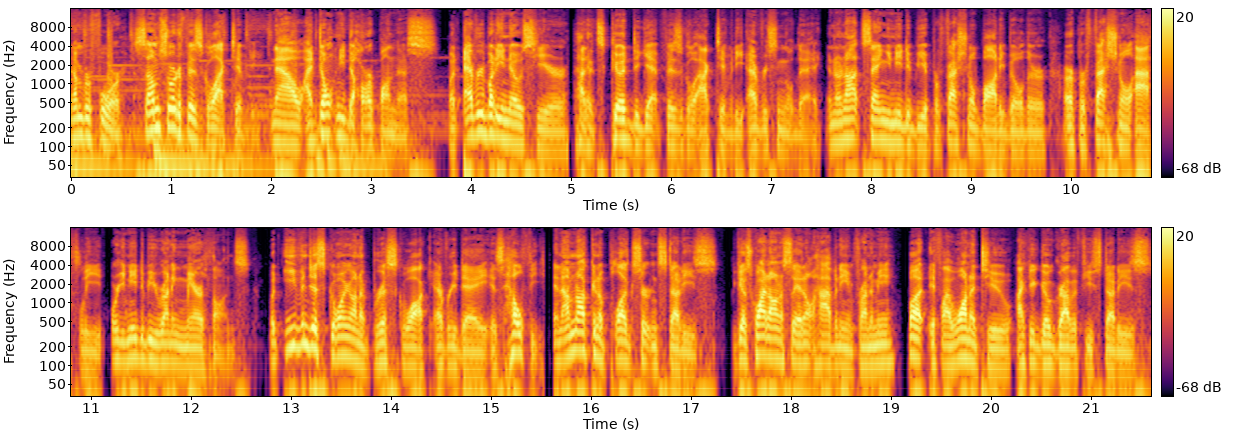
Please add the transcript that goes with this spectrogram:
Number four, some sort of physical activity. Now, I don't need to harp on this, but everybody knows here that it's good to get physical activity every single day. And I'm not saying you need to be a professional bodybuilder or a professional athlete or you need to be running marathons. But even just going on a brisk walk every day is healthy. And I'm not going to plug certain studies because, quite honestly, I don't have any in front of me. But if I wanted to, I could go grab a few studies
